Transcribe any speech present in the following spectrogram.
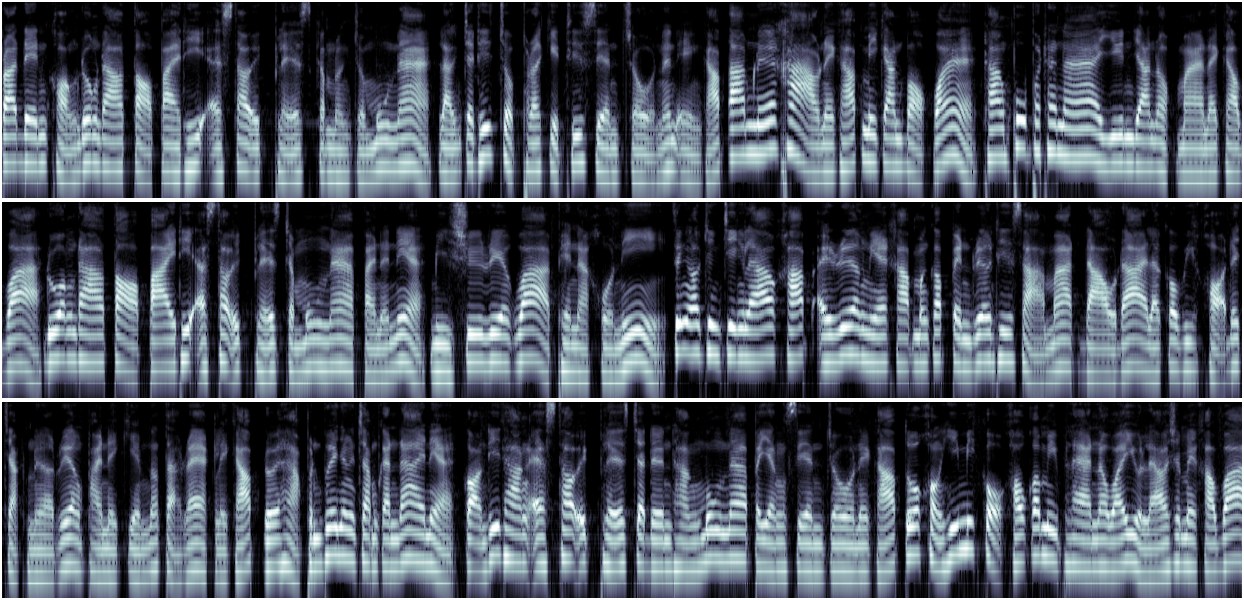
ประเด็นของดวงดาวต่อไปที่ Astral Express กำลังจะมุ่งหน้า หลังจากที่จบภารกิจที่เซียนโจนั่นเองครับตามเนื้อข่าวนะครับมีการบอกว่าทางผู้พัฒนายืนยันออกมานะครับว่าดวงดาวต่อไปที่ Astral Express จะมุ่งหน้าไปนั้นเนี่ยมีชื่อเรียกว่าเพนาโคนีซึ่งเอาจริง ๆแล้วครับไอเรื่องนี้ครับมันก็เป็นเรื่องที่สามารถเดาได้ได้แล้วก็วิเคราะห์ได้จากเนื้อเรื่องภายในเกมตั้งแต่แรกเลยครับ โดยหากเพื่อนๆยังจำกันได้เนี่ยก่อนที่ทาง Astral Express จะเดินทางมุ่งหน้าไปยังเซียนโจนะครับตัวของฮิมิโกะเขาก็มีแพลนเอาไว้อยู่แล้วใช่ไหมครับว่า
